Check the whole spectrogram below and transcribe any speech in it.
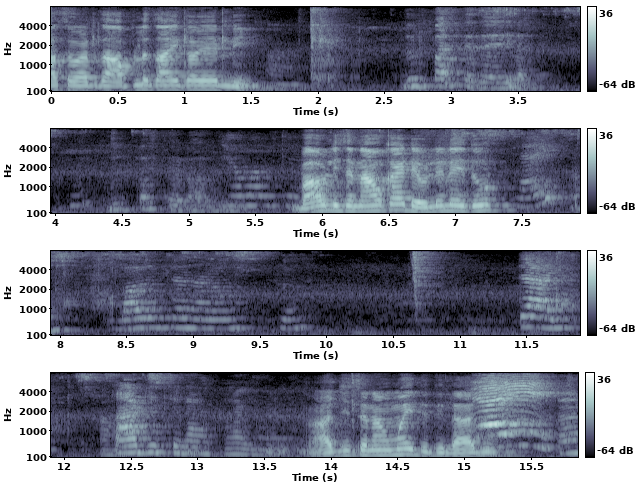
असं वाटतं आपलंच ऐकावं यांनी. दूध पाजते जायला दूध पाजते भाऊ बावलीचं नाव काय ठेवलेलं आहे तू? आजीचं नाव काय? आजीचं नाव माहिती आहे तिला आजी. हा?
